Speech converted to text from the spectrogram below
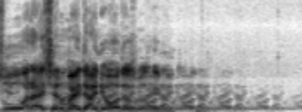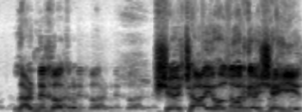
سور ایسے میدانی عہدس میں۔ گئی لڑنے خاطر شہشائی حضور کے شہید۔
